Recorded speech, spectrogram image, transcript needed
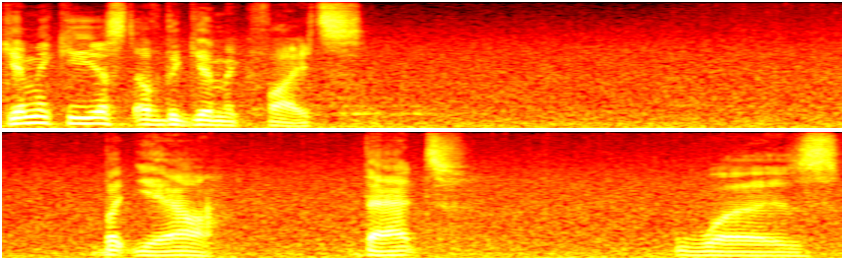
gimmickiest of the gimmick fights. But yeah, that was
